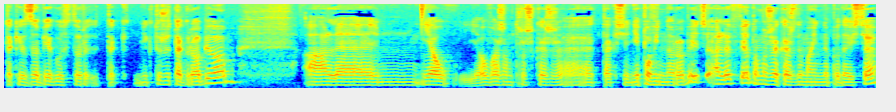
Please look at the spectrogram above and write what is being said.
takiego zabiegu, tak, niektórzy tak robią, ale mm, ja, ja uważam troszkę, że tak się nie powinno robić, ale wiadomo, że każdy ma inne podejście,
